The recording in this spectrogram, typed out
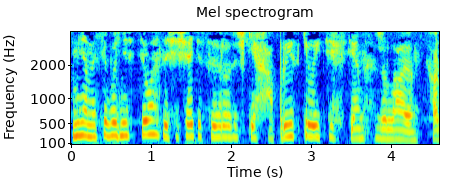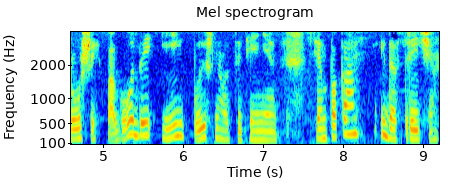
У меня на сегодня все. Защищайте свои розочки, опрыскивайте. Всем желаю хорошей погоды и пышного цветения. Всем пока и до встречи.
